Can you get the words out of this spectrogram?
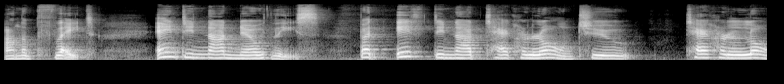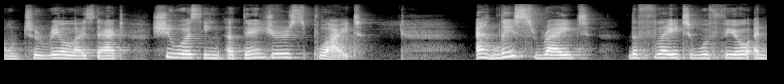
on the plate. Anne did not know this, but it did not take her long to take her long to realize that she was in a dangerous plight. At this rate, the fleet would fill and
